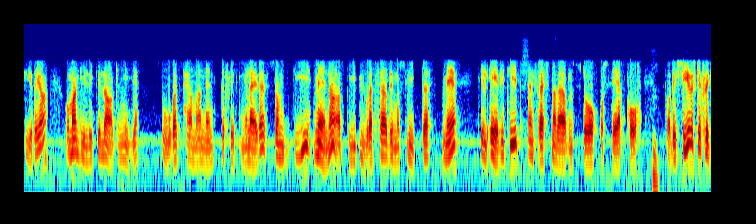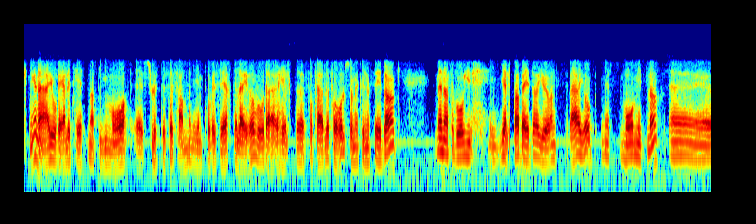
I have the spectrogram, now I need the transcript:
Syria, og man vil ikke lage nye store permanente flyktningleirer som de mener at de urettferdig må slite med til evig tid, mens resten av verden står og ser på. For de syriske flyktningene er jo realiteten at de må eh, slutte seg sammen i improviserte leirer hvor det er helt eh, forferdelige forhold, som vi kunne se i dag. Men altså våre hjelpearbeidere gjør en svær jobb med små midler eh,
